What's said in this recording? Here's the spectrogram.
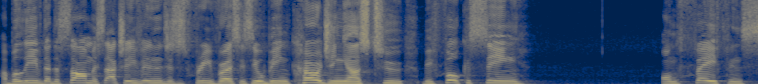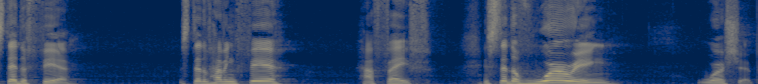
I believe that the psalmist, actually, even in just three verses, he will be encouraging us to be focusing on faith instead of fear. Instead of having fear, have faith. Instead of worrying, worship.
